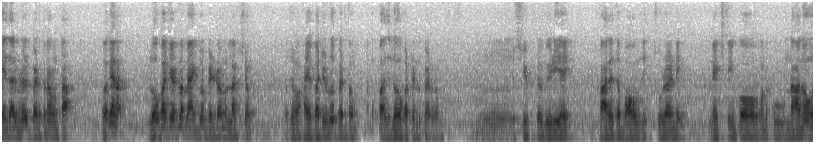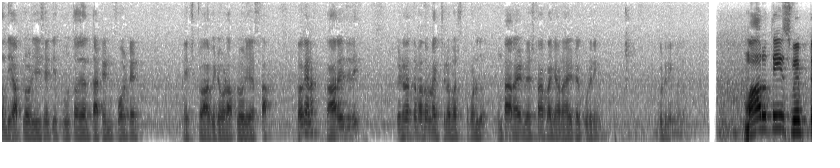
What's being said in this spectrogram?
ఐదు ఆరు వీడియోలు పెడుతూనే ఉంటా. ఓకేనా? లో బడ్జెట్లో మ్యాక్సిమం పెట్టడం లక్ష్యం. కొంచెం హై బడ్జెట్ కూడా పెడతాం. అంటే పదిలో ఒకటి రెండు పెడతాం. షిఫ్ట్ వీడిఐ కార్ అయితే బాగుంది. చూడండి. నెక్స్ట్ ఇంకో మనకు నానో ఉంది అప్లోడ్ చేసేది two thousand thirteen fourteen next ఆ వీడియో కూడా అప్లోడ్ చేస్తా. ఓకేనా? కార్ అయితే ఇది? వీడియో అయితే మాత్రం లైక్ చేయడం మర్చిపోకూడదు. ఉంటా right best of like good evening good evening madam Maruti Swift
